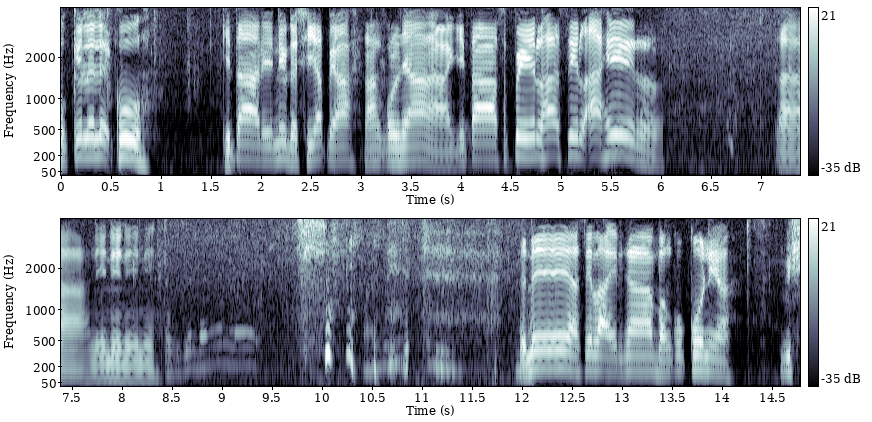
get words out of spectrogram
Oke leleku. Kita hari ini udah siap ya rangkulnya. Nah, kita sepil hasil akhir. Nah, ini ini ini. ini. Hasil akhirnya Bang Kuku nih ya. Wih,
